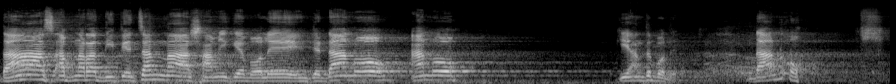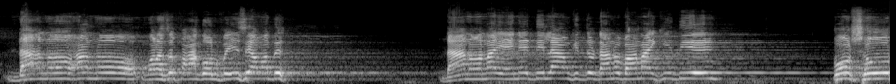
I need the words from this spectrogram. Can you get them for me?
দাস, আপনারা দিতে চান না, স্বামীকে বলে যে, ডানো, আনো। কি আনতে বলে? ডানো ডানো, আনো। মনে হচ্ছে পাগল পেয়েছে আমাদের। ডানো না, এনে দিলাম, কিন্তু ডানো বানায় কি দিয়ে? পশুর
